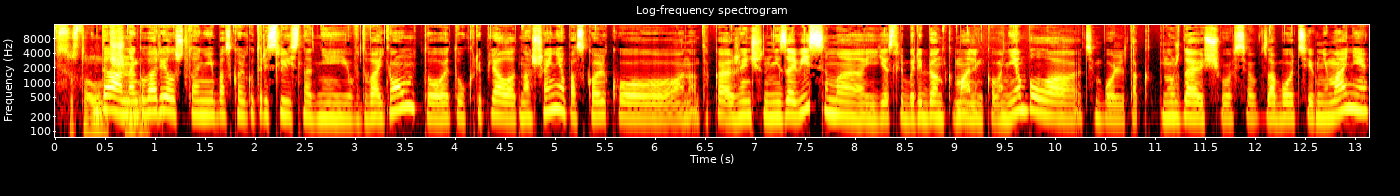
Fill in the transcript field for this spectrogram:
все стало. Да, она было. говорила, что они, поскольку тряслись над ней вдвоем, то это укрепляло отношения, поскольку она такая женщина независимая, и если бы ребенка маленького не было, тем более так нуждающегося в заботе и внимании,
